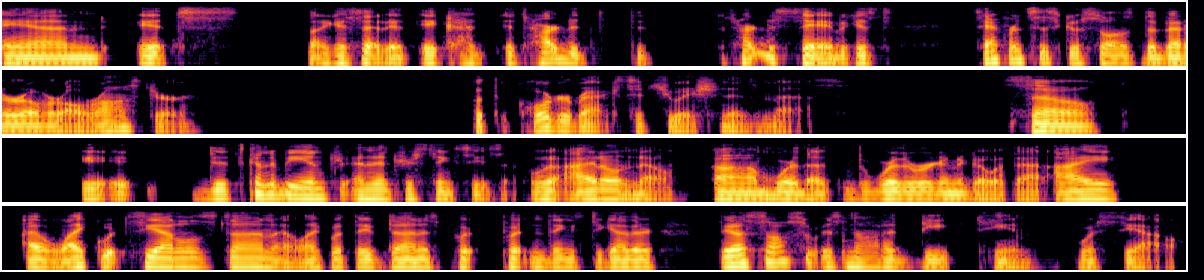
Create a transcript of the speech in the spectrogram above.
And it's like I said, it, it it's hard to to- it's hard to say because San Francisco still has the better overall roster, but the quarterback situation is a mess. So it, it's going to be an interesting season. I don't know um, where that where we're going to go with that. I I like what Seattle's done. I like what they've done is put putting things together. This also is not a deep team with Seattle.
